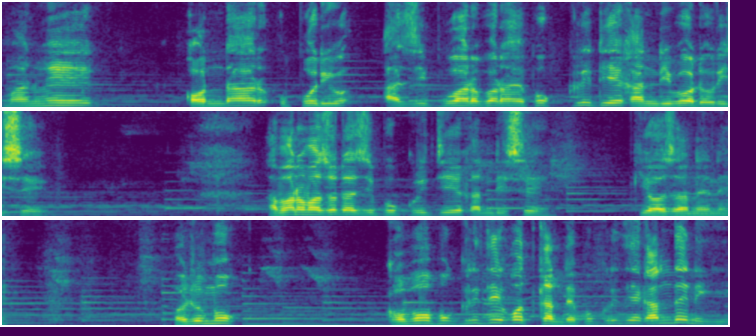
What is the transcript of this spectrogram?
মানুহে কন্দাৰ উপৰিও আজি পুৱাৰ পৰাই প্ৰকৃতিয়ে কান্দিব ধৰিছে। আমাৰ মাজত আজি প্ৰকৃতিয়ে কান্দিছে। কিয় জানেনে? হয়তো মোক ক'ব প্ৰকৃতিয়ে ক'ত কান্দে? প্ৰকৃতিয়ে কান্দে নেকি?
